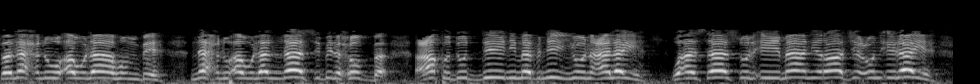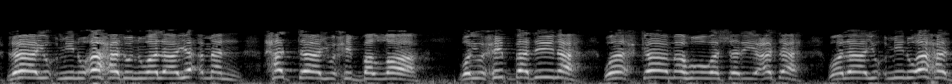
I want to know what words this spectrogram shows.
فنحن أولاهم به. نحن أولى الناس بالحب. عقد الدين مبني عليه وأساس الإيمان راجع إليه. لا يؤمن أحد ولا يأمن حتى يحب الله ويحب دينه وأحكامه وشريعته. ولا يؤمن أحد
